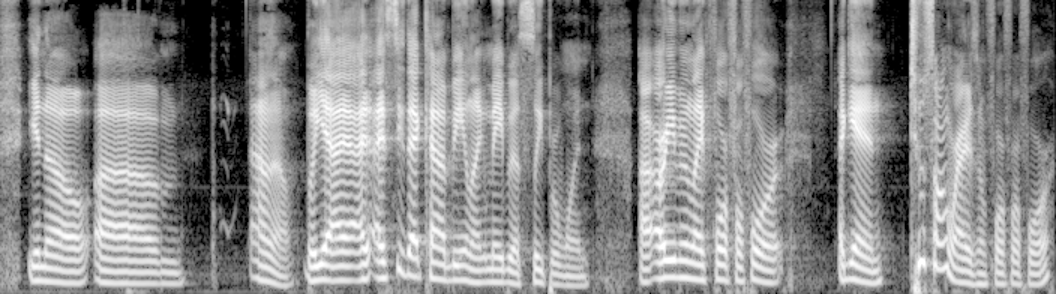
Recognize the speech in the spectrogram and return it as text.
you know, um, I don't know, but yeah, I, I see that kind of being like maybe a sleeper one, uh, or even like four four four. Again, two songwriters in four four four:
